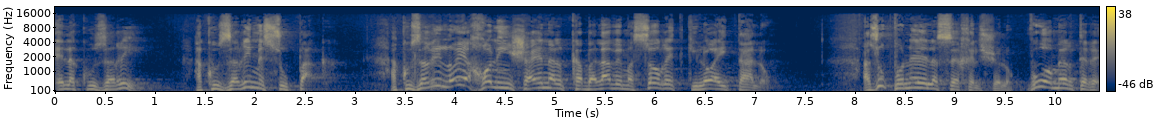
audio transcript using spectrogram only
אל הכוזרי. הכוזרי מסופק. הכוזרי לא יכול להישען על קבלה ומסורת כי לא הייתה לו. אז הוא פונה אל השכל שלו, והוא אומר, תראה,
